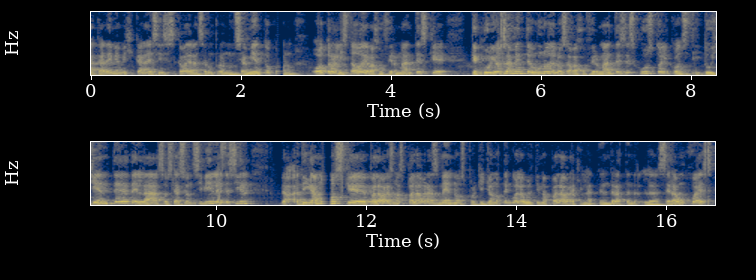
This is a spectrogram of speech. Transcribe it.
Academia Mexicana de Ciencias acaba de lanzar un pronunciamiento con otro listado de abajofirmantes que, que curiosamente uno de los abajofirmantes es justo el constituyente de la asociación civil, es decir, digamos que palabras más, palabras menos, porque yo no tengo la última palabra, quien la tendrá, será un juez,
